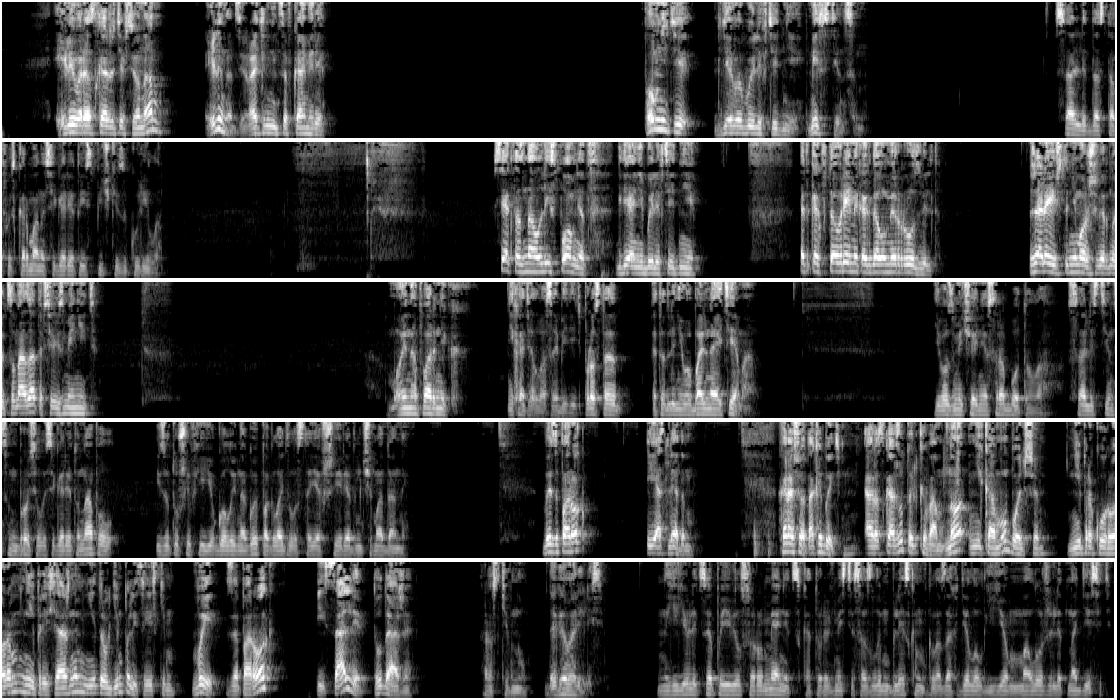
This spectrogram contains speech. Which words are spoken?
Или вы расскажете все нам, или надзирательнице в камере. Помните, где вы были в те дни, мисс Стинсон? Салли, достав из кармана сигареты и спички, закурила. Все, кто знал Лиз, помнят, где они были в те дни. Это как в то время, когда умер Рузвельт. Жалеешь, что не можешь вернуться назад и все изменить. Мой напарник не хотел вас обидеть. Просто это для него больная тема. Его замечание сработало. Салли Стинсон бросила сигарету на пол и, затушив ее голой ногой, погладила стоявшие рядом чемоданы. Вы за порог, и я следом. Хорошо, так и быть. Расскажу только вам, но никому больше. Ни прокурорам, ни присяжным, ни другим полицейским. Вы за порог и Салли туда же. Раз кивнул. Договорились. На ее лице появился румянец, который вместе со злым блеском в глазах делал ее моложе лет на десять.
